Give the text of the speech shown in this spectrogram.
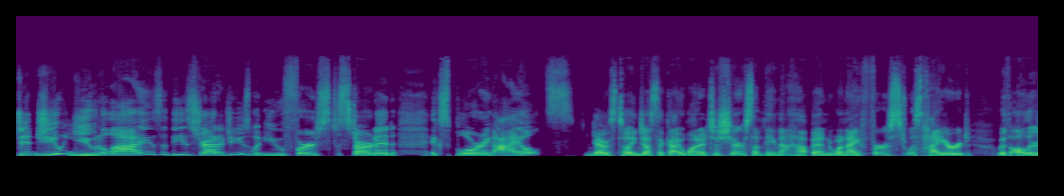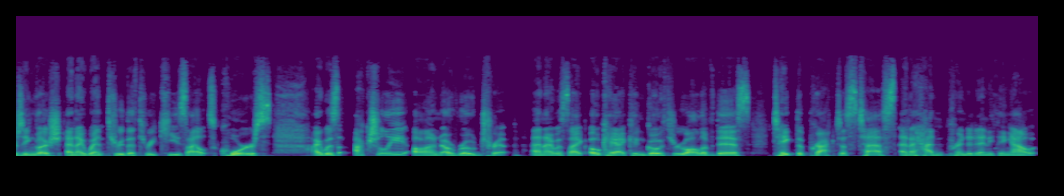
did you utilize these strategies when you first started exploring IELTS? Yeah, I was telling Jessica I wanted to share something that happened when I first was hired with All Ears English and I went through the Three Keys IELTS course. I was actually on a road trip and I was like, okay, I can go through all of this, take the practice test, and I hadn't printed anything out.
